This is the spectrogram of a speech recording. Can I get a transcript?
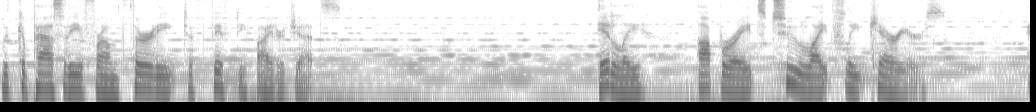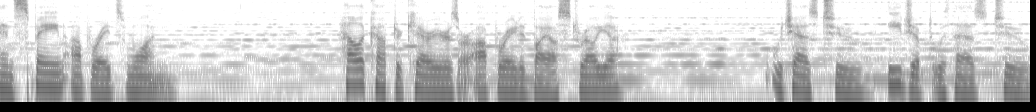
with capacity from 30 to 50 fighter jets. Italy operates two light fleet carriers, and Spain operates one. Helicopter carriers are operated by Australia, which has two, Egypt, which has two,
